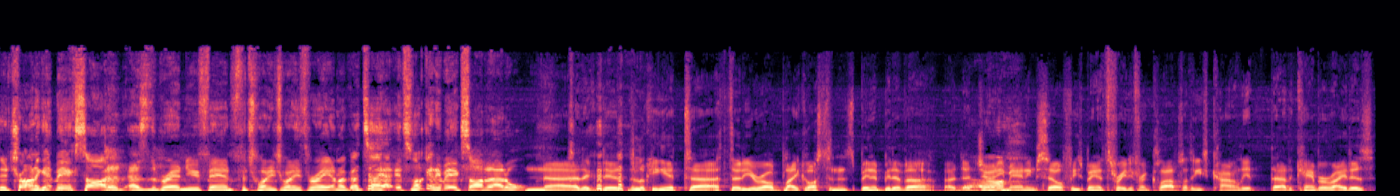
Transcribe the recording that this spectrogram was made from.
They're trying to get me excited as the brand new fan for 2023, and I've got to tell you, it's not getting me excited at all. No, they're, they're, looking at uh, a 30 year old Blake Austin. It's been a bit of a, a, a journeyman himself. He's been at three different clubs. I think he's currently at uh, the Canberra Raiders.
